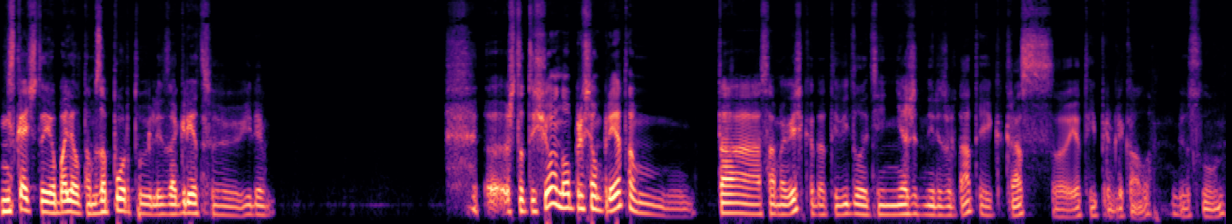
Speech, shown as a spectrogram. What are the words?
Не сказать, что я болел там за Порту или за Грецию или э, что-то еще, но при всем при этом та самая вещь, когда ты видел эти неожиданные результаты, и как раз э, это и привлекало, безусловно.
